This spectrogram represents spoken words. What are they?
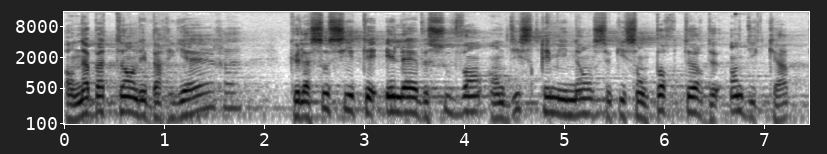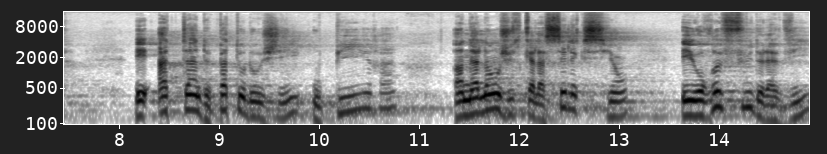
en abattant les barrières que la société élève souvent en discriminant ceux qui sont porteurs de handicap et atteints de pathologies ou pire, en allant jusqu'à la sélection et au refus de la vie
